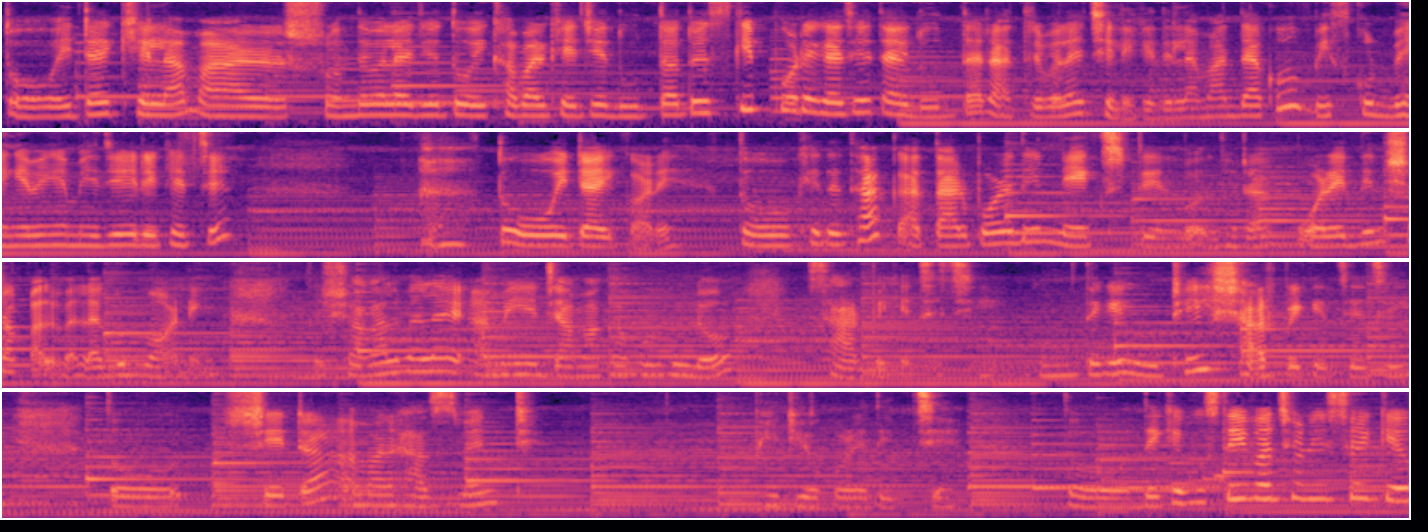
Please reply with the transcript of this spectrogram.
তো এটাই খেলাম। আর সন্ধেবেলায় যেহেতু ওই খাবার খেয়েছে দুধটা তো স্কিপ করে গেছে, তাই দুধটা রাত্রেবেলায় ছেলেকে দিলাম। আর দেখো, বিস্কুট ভেঙে ভেঙে মেজেই রেখেছে। তো এটাই করে। তো খেতে থাক আর তারপরের দিন নেক্সট দিন বন্ধুরা। পরের দিন সকালবেলা গুড মর্নিং তো সকালবেলায় আমি জামা কাপড়গুলো সার্পে গেছেছি ঘুম থেকে উঠেই সার্পে গেছেছি তো সেটা আমার হাজব্যান্ড ভিডিও করে দিচ্ছে। তো দেখে বুঝতেই পারছ নিশ্চয়ই কেউ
